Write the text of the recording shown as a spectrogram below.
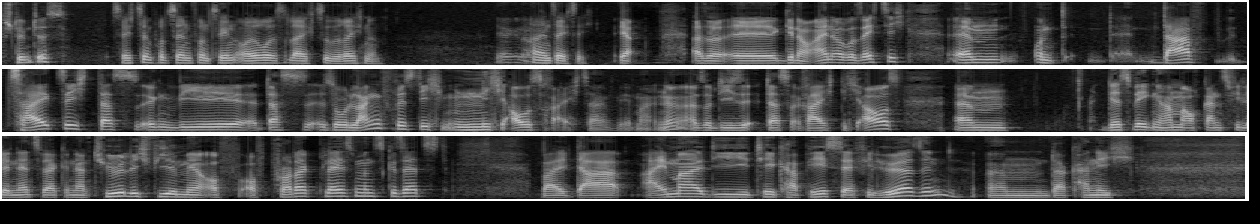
Stimmt es? 16 Prozent von 10 Euro ist leicht zu berechnen. Ja, genau. 1,60. Ja, also äh, genau, 1,60 Euro. Ähm, und da zeigt sich, dass irgendwie das so langfristig nicht ausreicht, sagen wir mal. Ne? Also diese, das reicht nicht aus. Ähm, deswegen haben auch ganz viele Netzwerke natürlich viel mehr auf, auf Product Placements gesetzt weil da einmal die TKPs sehr viel höher sind. Ähm, da kann ich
